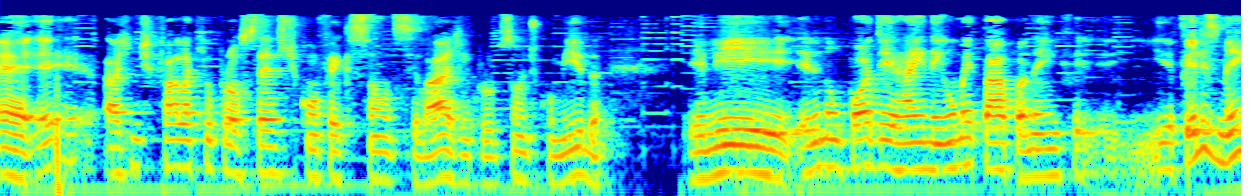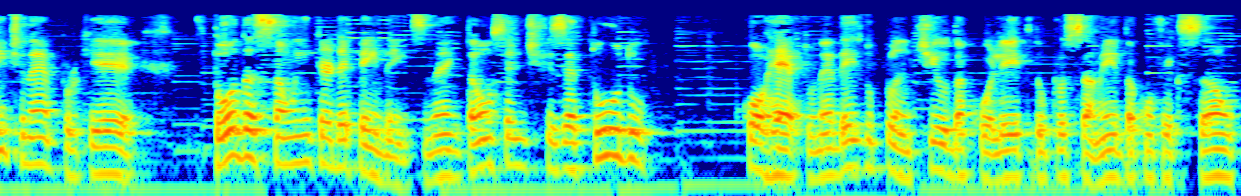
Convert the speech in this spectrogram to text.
É, é, a gente fala que o processo de confecção de silagem, produção de comida, ele, ele não pode errar em nenhuma etapa, né? E felizmente, né? Porque todas são interdependentes, né? Então, se a gente fizer tudo correto, né? Desde o plantio, da colheita, do processamento, da confecção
